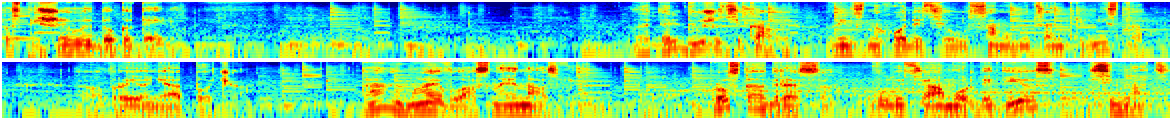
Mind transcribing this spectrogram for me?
поспішили до готелю. Готель дуже цікавий. Він знаходиться у самому центрі міста, в районі Аточа. Та не має власної назви. Просто адреса вулиця Амор де Діас, 17.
